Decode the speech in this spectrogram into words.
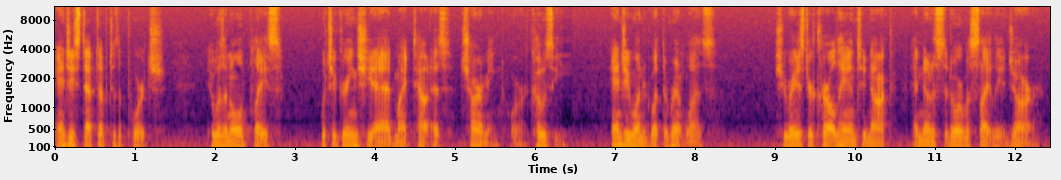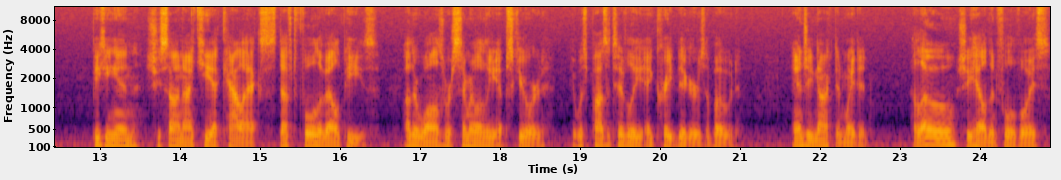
Angie stepped up to the porch. It was an old place, which a green sheet ad might tout as charming or cozy. Angie wondered what the rent was. She raised her curled hand to knock and noticed the door was slightly ajar. Peeking in, she saw an IKEA Kallax stuffed full of LPs. Other walls were similarly obscured. It was positively a crate digger's abode. Angie knocked and waited. Hello, she hailed in full voice.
